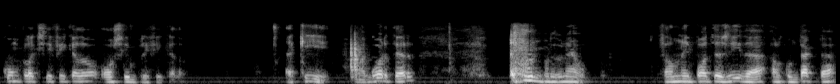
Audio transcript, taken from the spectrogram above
complexificador o simplificador. Aquí, McWhorter, perdoneu, fa una hipòtesi del contacte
